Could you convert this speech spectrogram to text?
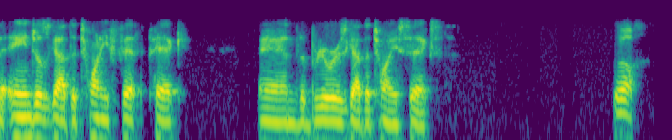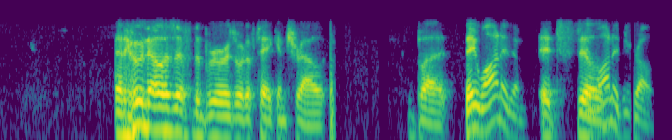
the Angels got the 25th pick, and the Brewers got the 26th. Ugh. And who knows if the Brewers would have taken Trout, but They wanted him. it's They still. wanted Trout.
